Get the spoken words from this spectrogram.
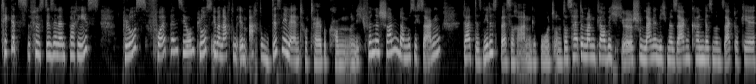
Tickets fürs Disneyland Paris plus Vollpension plus Übernachtung im Achtung Disneyland Hotel bekommen. Und ich finde schon, da muss ich sagen, da hat Disney das bessere Angebot. Und das hätte man, glaube ich, äh, schon lange nicht mehr sagen können, dass man sagt, okay,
